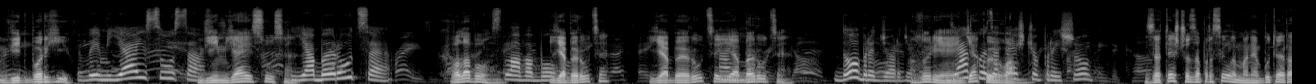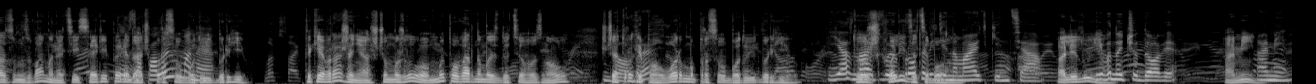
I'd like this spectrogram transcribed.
від боргів. В ім'я Ісуса. В ім'я Ісуса. Я беру це. Хвала Богу. Слава Богу. Я беру це. Я беру це. Я Амінь. беру це. Добре, Джордже. Глорія, дякую, дякую за вам. те, що прийшов. За те, що запросили мене бути разом з вами на цій серії передач про свободу мене? від боргів. Таке враження, що можливо ми повернемось до цього знову. Ще Добре. трохи поговоримо про свободу від боргів. Я знаю, Тож, твої за це проповіді не мають кінця. Алілуя. І вони чудові. Амінь. Амінь.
